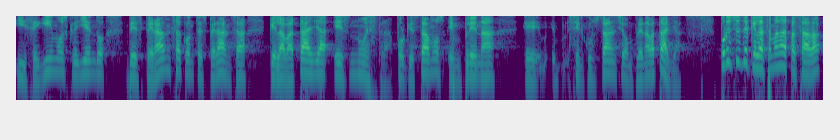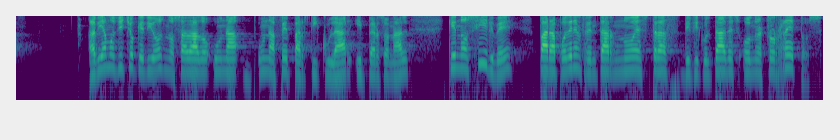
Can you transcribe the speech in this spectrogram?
y, seguimos creyendo de esperanza contra esperanza que la batalla es nuestra, porque estamos en plena eh, circunstancia o en plena batalla. Por eso es de que la semana pasada habíamos dicho que Dios nos ha dado una, una fe particular y personal que nos sirve para poder enfrentar nuestras dificultades o nuestros retos.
